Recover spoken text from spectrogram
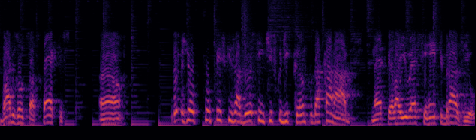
vários outros aspectos, uh, hoje eu sou pesquisador científico de campo da cannabis né, pela US Hemp Brasil.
